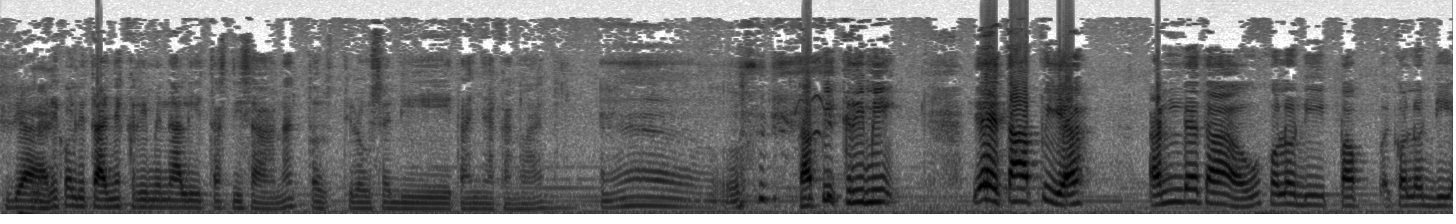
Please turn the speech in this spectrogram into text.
Jadi kalau ditanya kriminalitas di sana tidak usah ditanyakan lagi. ah. Tapi krimi ya tapi ya Anda tahu kalau di pap, kalau di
